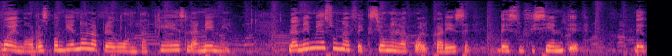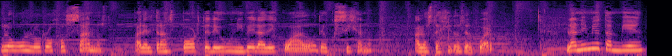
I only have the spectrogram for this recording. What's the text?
Bueno, respondiendo a la pregunta, ¿qué es la anemia? La anemia es una afección en la cual carece de suficiente de glóbulos rojos sanos para el transporte de un nivel adecuado de oxígeno a los tejidos del cuerpo. La anemia también,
